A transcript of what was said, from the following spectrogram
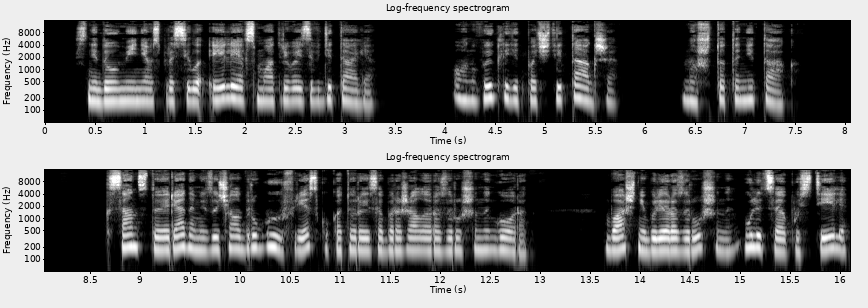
— с недоумением спросила Элия, всматриваясь в детали. «Он выглядит почти так же, но что-то не так». Ксан, стоя рядом, изучал другую фреску, которая изображала разрушенный город. Башни были разрушены, улицы опустели,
